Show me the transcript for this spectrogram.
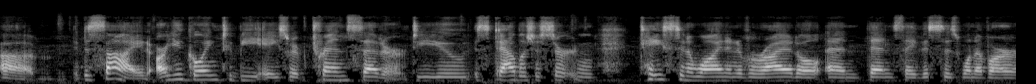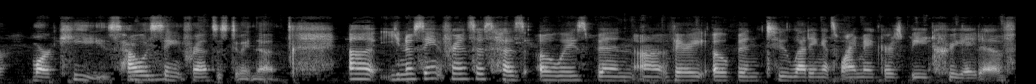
um, decide are you going to be a sort of trendsetter do you establish a certain taste in a wine and a varietal and then say this is one of our marquees How is st francis doing that Uh, you know, St. Francis has always been uh, very open to letting its winemakers be creative.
